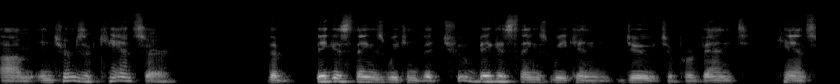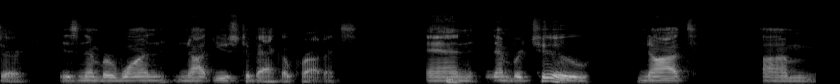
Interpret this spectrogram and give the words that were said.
Um, in terms of cancer, the biggest things we can, the two biggest things we can do to prevent cancer is number one, not use tobacco products. And mm-hmm. number two, not um,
